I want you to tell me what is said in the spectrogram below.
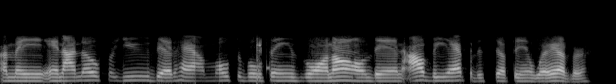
I mean, and I know for you that have multiple things going on, then I'll be happy to step in wherever.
